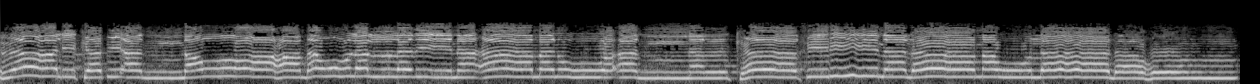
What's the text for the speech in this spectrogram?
ذلك بأن الله مولى الذين آمنوا وأن الكافرين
